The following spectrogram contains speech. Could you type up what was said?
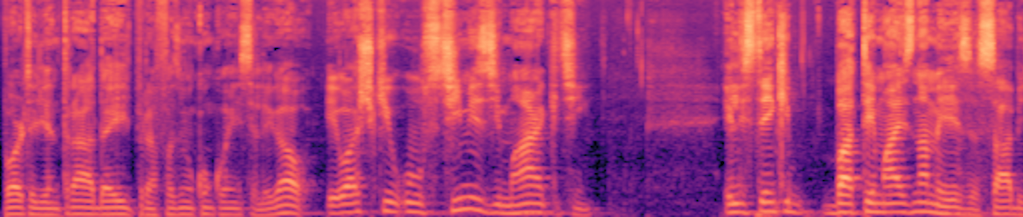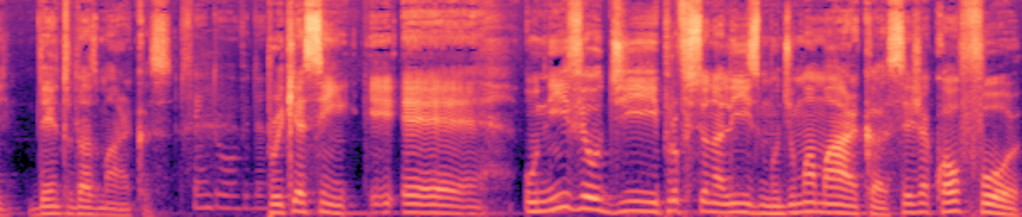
porta de entrada aí para fazer uma concorrência legal, eu acho que os times de marketing, eles têm que bater mais na mesa, sabe? Dentro das marcas. Sem dúvida. Porque assim, é, o nível de profissionalismo de uma marca, seja qual for,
